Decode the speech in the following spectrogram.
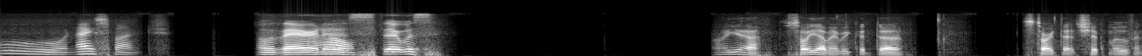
Ooh, nice sponge. Oh, there Wow. it is. There was Oh, yeah. So, yeah, maybe we could uh, start that ship moving.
